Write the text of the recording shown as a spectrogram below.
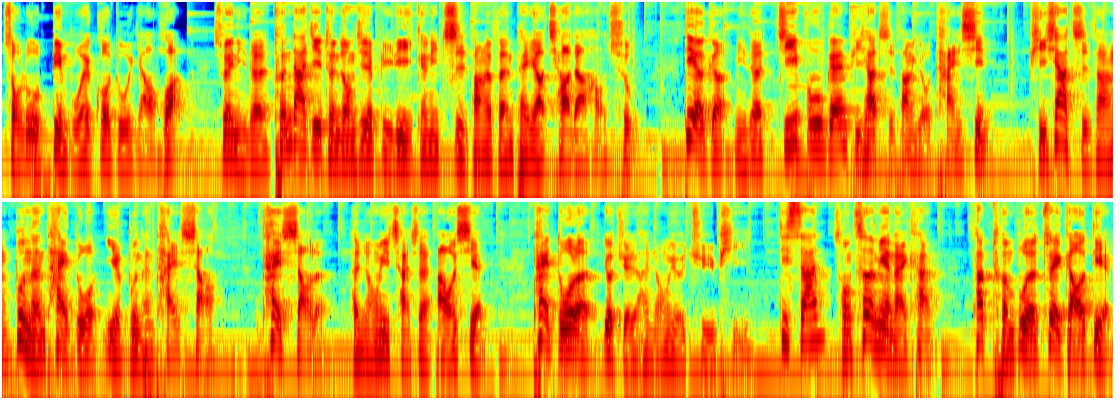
走路并不会过度摇晃，所以你的臀大肌、臀中肌的比例跟你脂肪的分配要恰到好处；第二个，你的肌肤跟皮下脂肪有弹性，皮下脂肪不能太多，也不能太少，太少了很容易产生凹陷，太多了又觉得很容易有橘皮。第三，从侧面来看，它臀部的最高点。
